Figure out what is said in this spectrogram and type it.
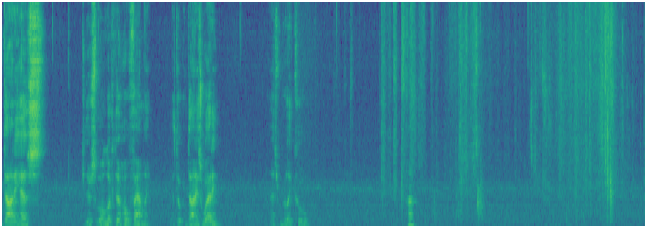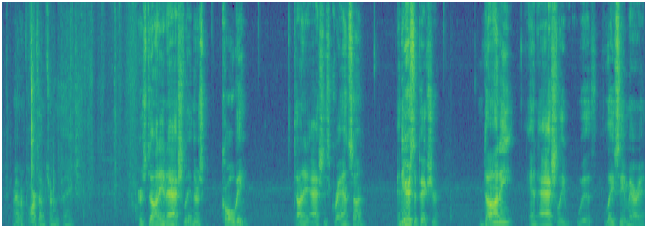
Donnie has, there's, well, look at the whole family at the, Donnie's wedding. That's really cool. Huh? I'm having a hard time turning the page. There's Donnie and Ashley, and there's Colby, Donnie and Ashley's grandson. And here's the picture Donnie and Ashley with Lacy and Marion.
